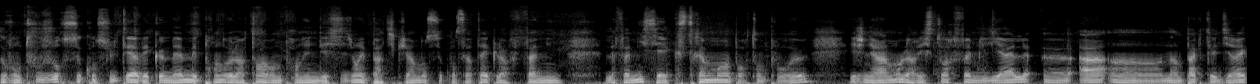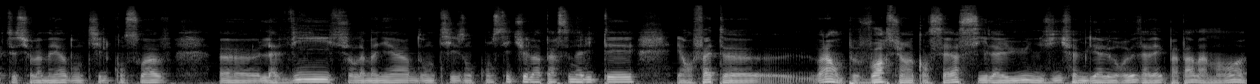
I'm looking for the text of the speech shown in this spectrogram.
vont toujours se consulter avec eux-mêmes et prendre leur temps avant de prendre une décision et particulièrement se concerter avec leur famille. La famille, c'est extrêmement important pour eux et généralement leur histoire familiale euh, a un impact direct sur la manière dont ils conçoivent euh, la vie, sur la manière dont ils ont constitué leur personnalité. Et en fait, euh, voilà, on peut voir sur un cancer s'il a eu une vie familiale heureuse avec papa, maman.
